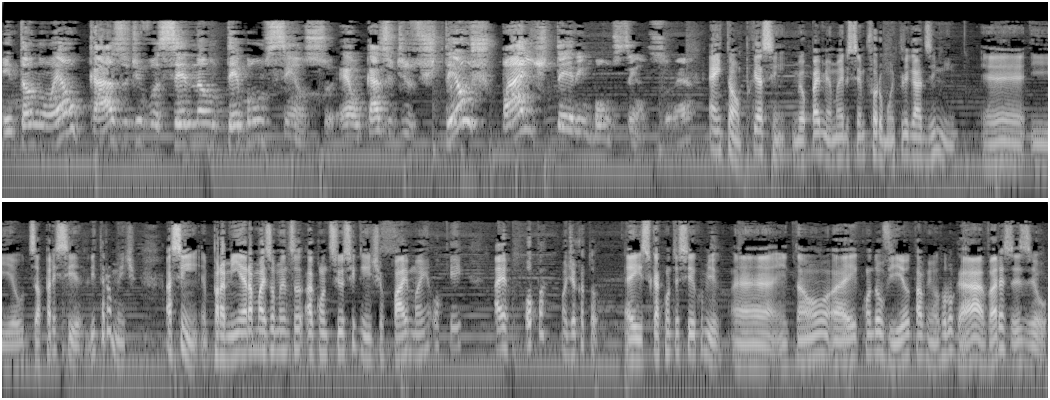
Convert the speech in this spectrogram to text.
Então não é o caso de você não ter bom senso. É o caso de os teus pais terem bom senso, né? É, então, porque assim, meu pai e minha mãe eles sempre foram muito ligados em mim. É, e eu desaparecia, literalmente. Assim, pra mim era mais ou menos acontecia o seguinte: pai, mãe, ok. Aí, opa, onde é que eu tô? É isso que acontecia comigo. É, então, aí quando eu via, eu tava em outro lugar. Várias vezes eu,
